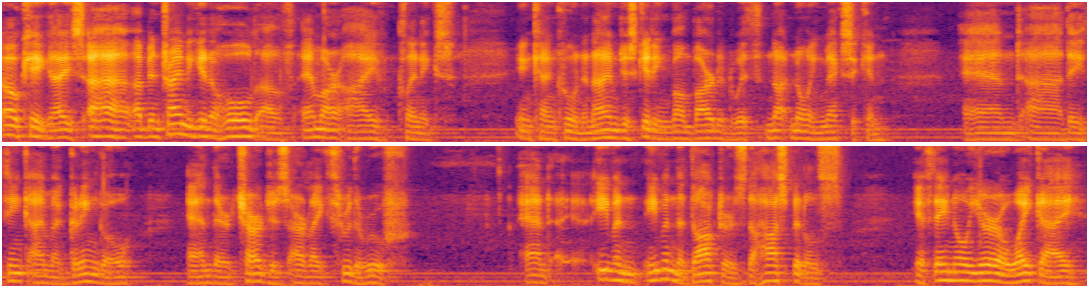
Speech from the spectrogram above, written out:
Okay, guys, uh, I've been trying to get a hold of MRI clinics in Cancun, and I'm just getting bombarded with not knowing Mexican. And uh, they think I'm a gringo, and their charges are like through the roof. And uh, even even the doctors, the hospitals, if they know you're a white guy,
